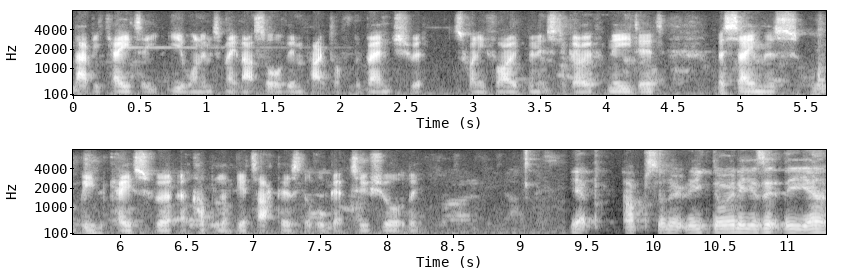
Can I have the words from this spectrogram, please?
Naby Keita, you want him to make that sort of impact off the bench with 25 minutes to go if needed. The same as will be the case for a couple of the attackers that we'll get to shortly. Yep, absolutely. Doyley, is it the uh,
